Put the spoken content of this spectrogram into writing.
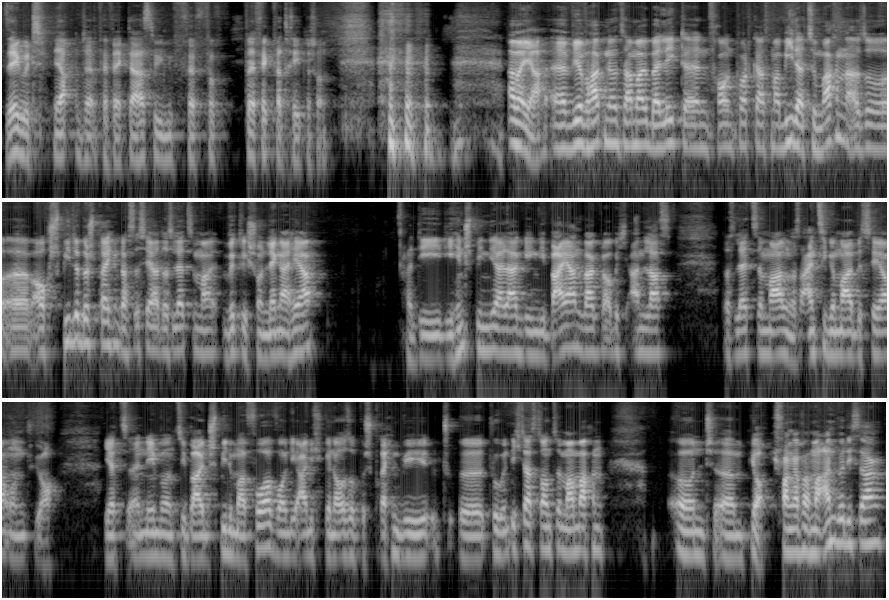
Sehr gut, ja, perfekt. Da hast du ihn perfekt vertreten schon. Aber ja, äh, wir hatten uns einmal überlegt, einen Frauenpodcast mal wieder zu machen, also äh, auch Spiele besprechen. Das ist ja das letzte Mal wirklich schon länger her. Die, die Hinspielniederlage gegen die Bayern war, glaube ich, Anlass das letzte Mal und das einzige Mal bisher. Und ja, Jetzt äh, nehmen wir uns die beiden Spiele mal vor, wollen die eigentlich genauso besprechen, wie äh, Tu und ich das sonst immer machen. Und ähm, ja, ich fange einfach mal an, würde ich sagen.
